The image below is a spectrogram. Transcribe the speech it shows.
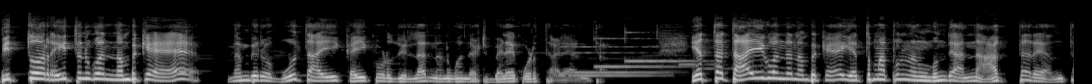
ಬಿತ್ತೋ ರೈತನಿಗೊಂದು ನಂಬಿಕೆ, ನಂಬಿರೋ ಭೂತಾಯಿ ಕೈ ಕೊಡೋದಿಲ್ಲ ನನಗೊಂದಷ್ಟು ಬೆಳೆ ಕೊಡ್ತಾಳೆ ಅಂತ. ಎತ್ತ ತಾಯಿಗೊಂದು ನಂಬಿಕೆ, ಎತ್ತ ಮಕ್ಕಳು ನನಗೆ ಮುಂದೆ ಅನ್ನ ಹಾಕ್ತಾರೆ ಅಂತ.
